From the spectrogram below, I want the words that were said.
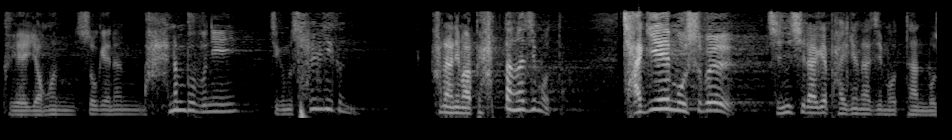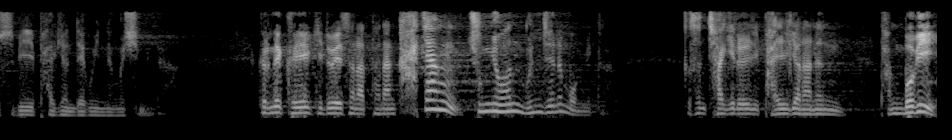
그의 영혼 속에는 많은 부분이 지금 설익은 하나님 앞에 합당하지 못한 자기의 모습을 진실하게 발견하지 못한 모습이 발견되고 있는 것입니다. 그런데 그의 기도에서 나타난 가장 중요한 문제는 뭡니까? 그것은 자기를 발견하는 방법이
